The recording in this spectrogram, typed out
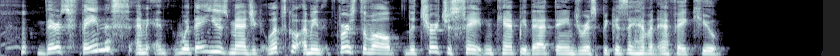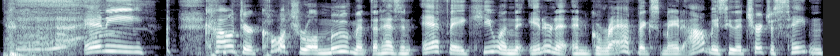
there's famous i mean and what they use magic let's go i mean first of all the church of satan can't be that dangerous because they have an faq any countercultural movement that has an faq on the internet and graphics made obviously the church of satan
